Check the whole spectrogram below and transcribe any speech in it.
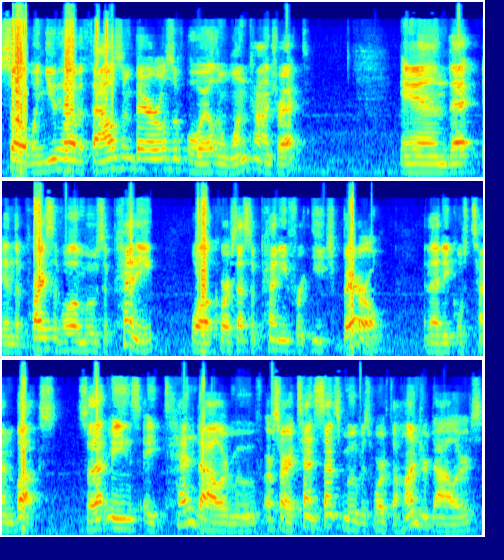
So when you have a thousand barrels of oil in one contract, and that and the price of oil moves a penny, well, of course, that's a penny for each barrel and that equals 10 bucks. So that means a $10 move, or sorry, a 10 cents move is worth a $100,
